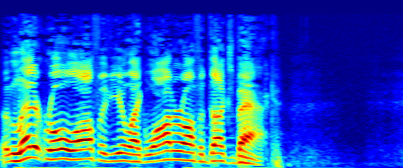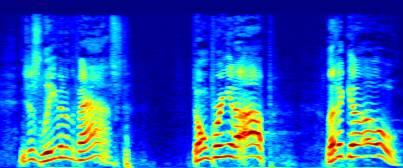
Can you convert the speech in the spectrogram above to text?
let it roll off of you like water off a duck's back. And just leave it in the past. Don't bring it up. Let it go.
